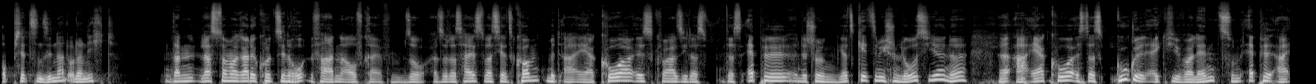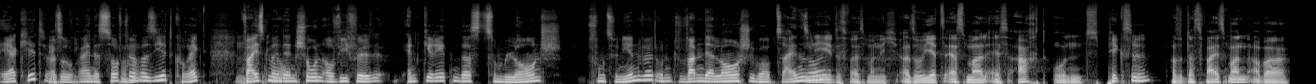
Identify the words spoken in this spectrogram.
Ob es jetzt einen Sinn hat oder nicht. Dann lass doch mal gerade kurz den roten Faden aufgreifen. So, also das heißt, was jetzt kommt mit AR Core ist quasi das, das Apple, äh, Entschuldigung, jetzt geht's nämlich schon los hier, ne? Äh, AR Core ist das Google-Äquivalent zum Apple AR Kit, also Richtig. reines Softwarebasiert, korrekt. Mhm, Weiß man genau. denn schon, auf wie viel Endgeräten das zum Launch funktionieren wird und wann der Launch überhaupt sein soll? Nee, das weiß man nicht. Also jetzt erstmal S8 und Pixel, also das weiß man, aber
